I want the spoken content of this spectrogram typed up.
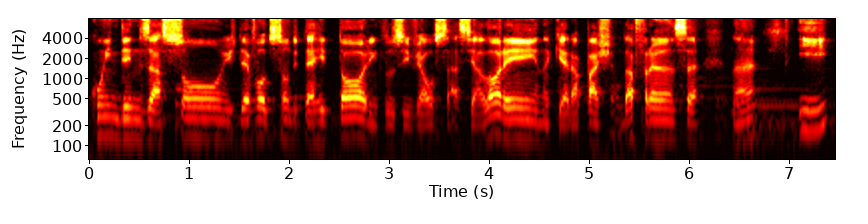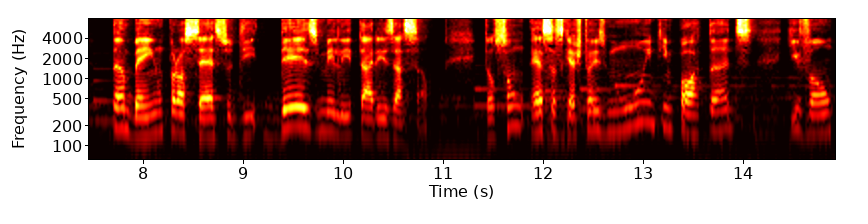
com indenizações, devolução de território, inclusive a Alsácia e a Lorena, que era a paixão da França, né? e também um processo de desmilitarização. Então são essas questões muito importantes que vão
